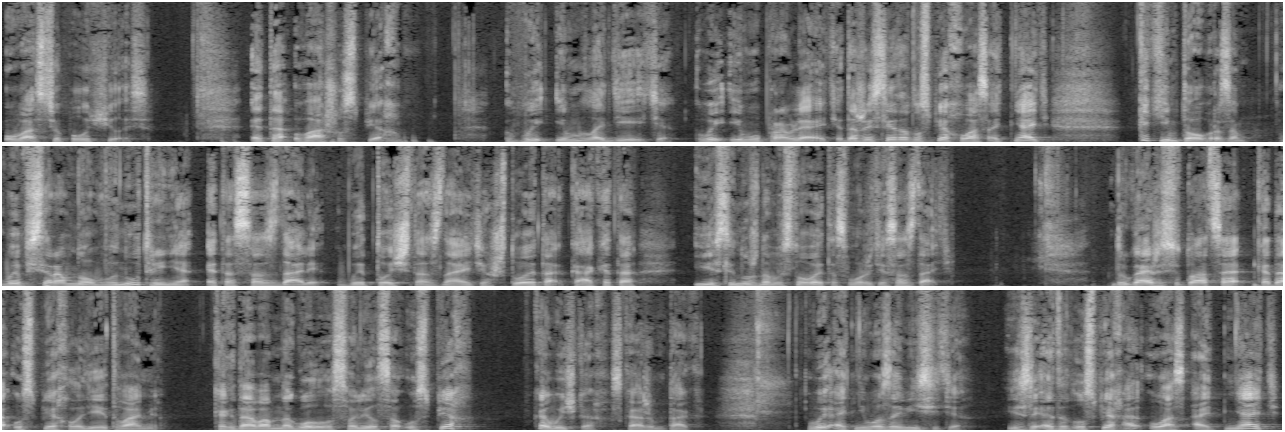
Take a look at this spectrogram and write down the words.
у вас все получилось. Это ваш успех. Вы им владеете, вы им управляете. Даже если этот успех у вас отнять каким-то образом, вы все равно внутренне это создали. Вы точно знаете, что это, как это, и если нужно, вы снова это сможете создать. Другая же ситуация, когда успех владеет вами. Когда вам на голову свалился успех, в кавычках, скажем так, вы от него зависите. Если этот успех у вас отнять,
